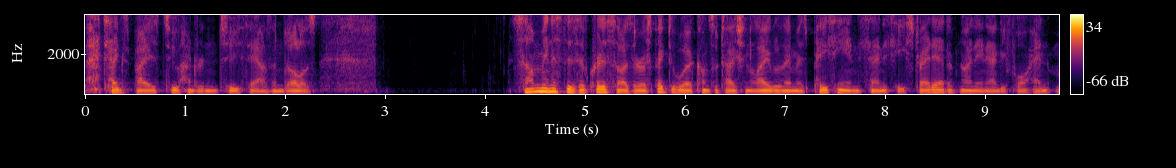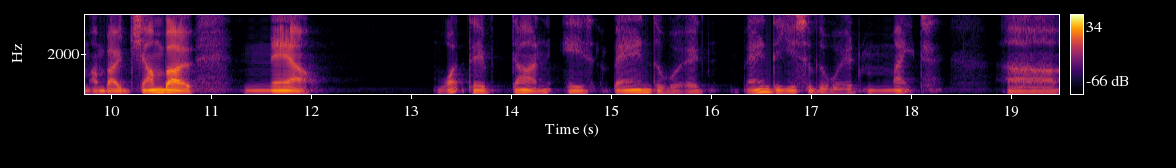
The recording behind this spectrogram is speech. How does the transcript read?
taxpayers $202,000. Some ministers have criticised the Respect at Work consultation, labelling them as PC insanity straight out of 1984 and mumbo jumbo. Now, what they've done is banned the word, banned the use of the word mate. Uh,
